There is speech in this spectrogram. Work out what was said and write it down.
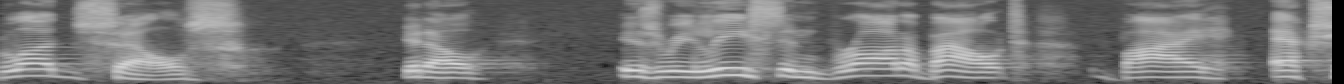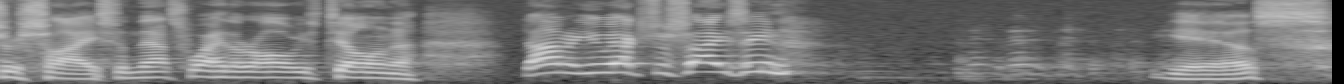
blood cells, you know, is released and brought about by exercise. And that's why they're always telling her, Don, are you exercising? yes.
